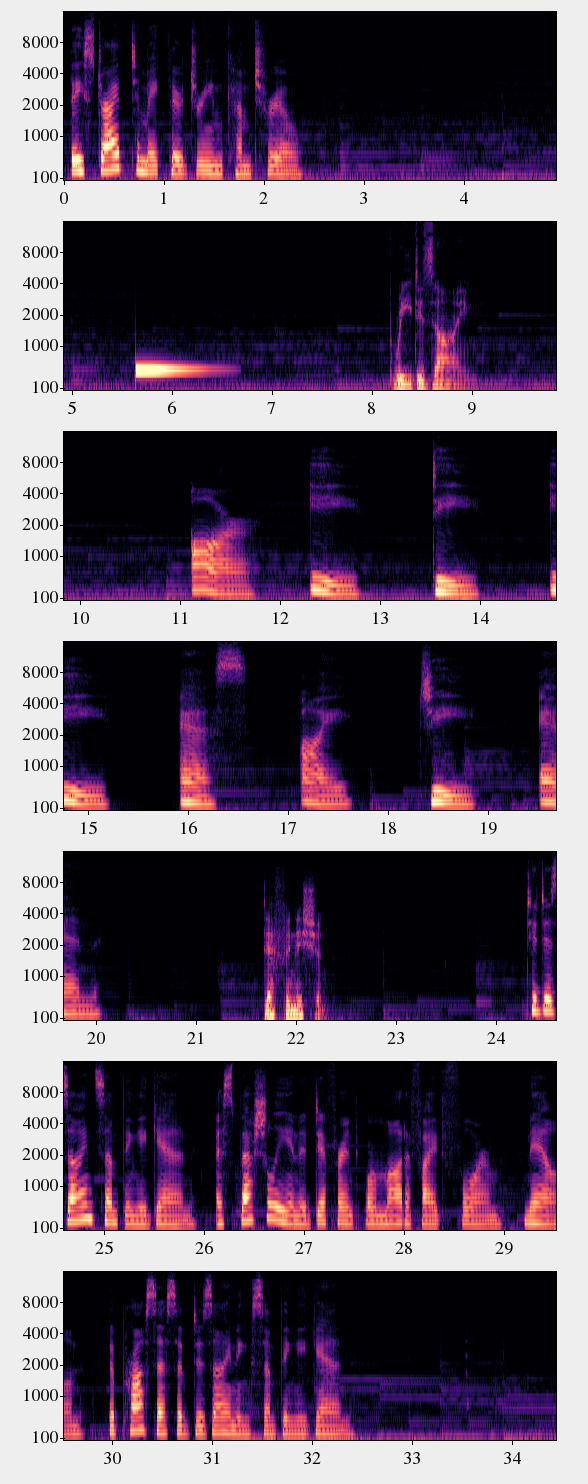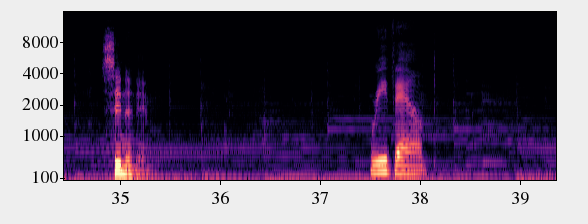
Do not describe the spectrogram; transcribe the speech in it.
They strive to make their dream come true. Redesign R E D E S I G N Definition To design something again, especially in a different or modified form. Noun, the process of designing something again. Synonym Revamp,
